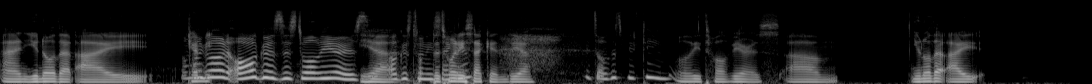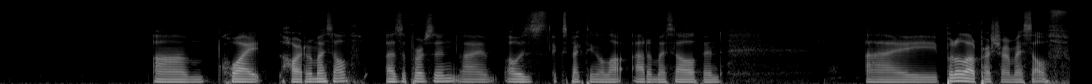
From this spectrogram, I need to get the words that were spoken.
and you know that I. Oh my god! August is 12 years. Yeah, August 22nd. The 22nd. Yeah. it's August 15. Will be 12 years. Um, you know that I. Um, quite hard on myself as a person. I'm always expecting a lot out of myself, and I put a lot of pressure on myself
